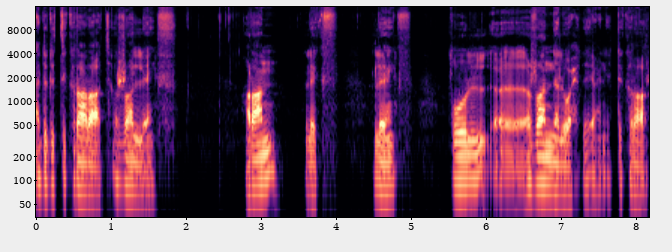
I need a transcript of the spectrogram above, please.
عدد التكرارات. ال run length. run length. length. طول آه، الرنة الوحدة يعني التكرار.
